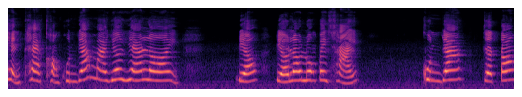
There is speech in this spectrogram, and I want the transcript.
เห็นแขกของคุณย่ามาเยอะแยะเลย เดี๋ยว เดี๋ยวเราลงไปฉาย คุณย่าจะต้อง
